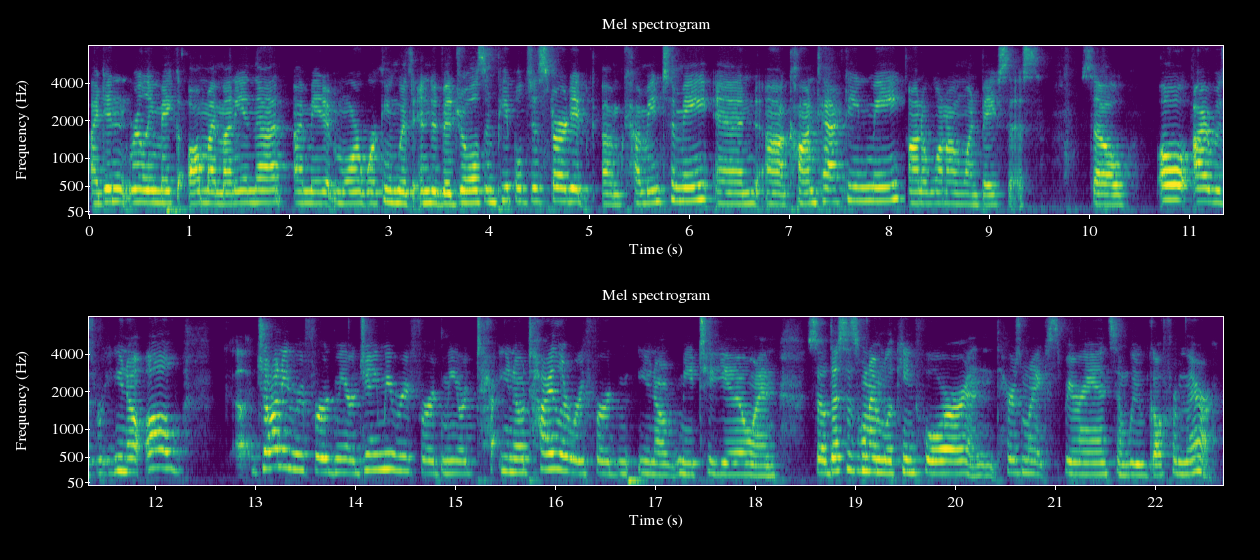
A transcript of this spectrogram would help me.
I didn't really make all my money in that. I made it more working with individuals and people just started um, coming to me and uh, contacting me on a one-on-one basis. So, oh, I was you know, oh, uh, Johnny referred me or Jamie referred me or you know Tyler referred you know me to you and so this is what I'm looking for and here's my experience and we would go from there.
